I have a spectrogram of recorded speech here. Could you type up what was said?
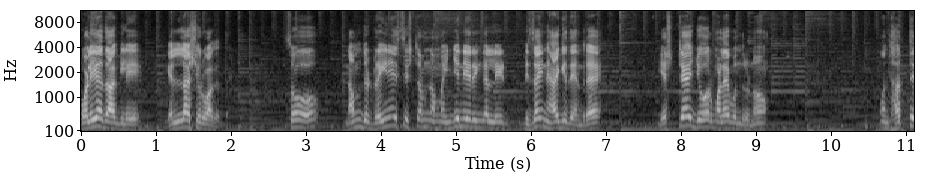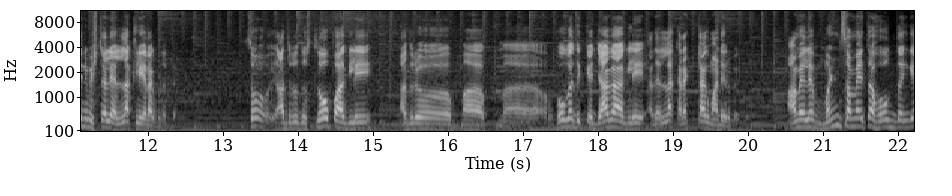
ಕೊಳೆಯೋದಾಗಲಿ ಎಲ್ಲ ಶುರುವಾಗುತ್ತೆ. ಸೊ ನಮ್ಮದು ಡ್ರೈನೇಜ್ ಸಿಸ್ಟಮ್ ನಮ್ಮ ಇಂಜಿನಿಯರಿಂಗಲ್ಲಿ ಡಿಸೈನ್ ಹೇಗಿದೆ ಅಂದರೆ ಎಷ್ಟೇ ಜೋರು ಮಳೆ ಬಂದ್ರೂ ಒಂದು ಹತ್ತು ನಿಮಿಷದಲ್ಲಿ ಎಲ್ಲ ಕ್ಲಿಯರ್ ಆಗಿಬಿಡುತ್ತೆ. ಸೊ ಅದ್ರದ್ದು ಸ್ಲೋಪ್ ಆಗಲಿ, ಅದ್ರ ಹೋಗೋದಕ್ಕೆ ಜಾಗ ಆಗಲಿ, ಅದೆಲ್ಲ ಕರೆಕ್ಟಾಗಿ ಮಾಡಿರಬೇಕು. ಆಮೇಲೆ ಮಣ್ಣು ಸಮೇತ ಹೋಗ್ದಂಗೆ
